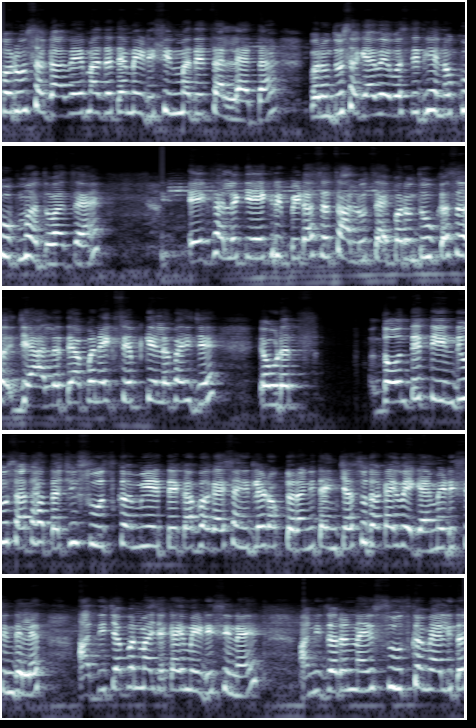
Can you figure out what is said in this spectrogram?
करून सगळा वेळ माझा त्या मेडिसिनमध्ये चाललाय आता. परंतु सगळ्या व्यवस्थित घेणं खूप महत्त्वाचं आहे. एक झालं की एक रिपीट असं चालूच आहे. परंतु कसं जे आलं ते आपण एक्सेप्ट केलं पाहिजे. एवढंच. दोन ते तीन दिवसात हाताची सूज कमी येते का बघायला सांगितले डॉक्टरांनी त्यांच्या सुद्धा काही वेगळ्या मेडिसिन दिलेत. आधीच्या पण माझ्या काही मेडिसिन आहेत. आणि जर नाही सूज कमी आली तर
